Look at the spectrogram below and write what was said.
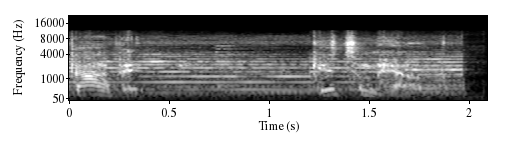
Stop it. Get some help.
